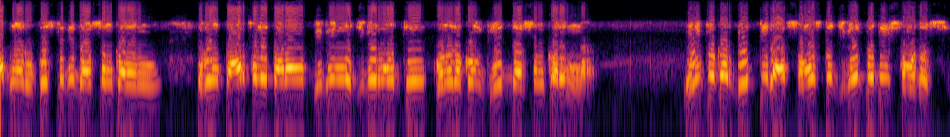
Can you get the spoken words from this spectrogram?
আপনার উপস্থিতি দর্শন করেন এবং তার ফলে তারা বিভিন্ন জীবের মধ্যে কোনো রকম ভেদ দর্শন করেন না। এই প্রকার ব্যক্তিরা সমস্ত জীবের প্রতি সমদর্শী।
